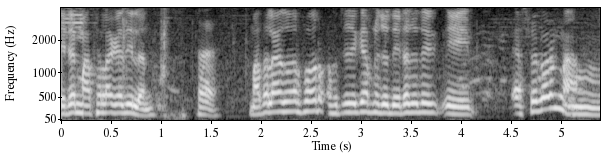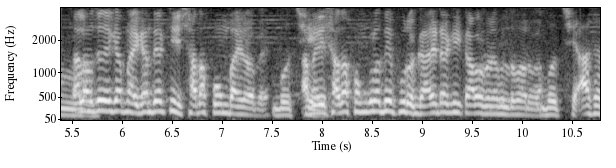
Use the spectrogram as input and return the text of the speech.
এটা মাথা লাগিয়ে দিলেন। হ্যাঁ। মাথা লাগা দেওয়ার পর হচ্ছে যে কি আপনি যদি এটা যদি এই স্প্রে করেন না তাহলে হচ্ছে যে কি আপনার এখান থেকে কি সাদা ফোম বাইর হবে। আপনি এই সাদা ফোমগুলো দিয়ে পুরো গাড়িটা কি কাভার করে ফেলতে পারবেন। বুঝছি। আচ্ছা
